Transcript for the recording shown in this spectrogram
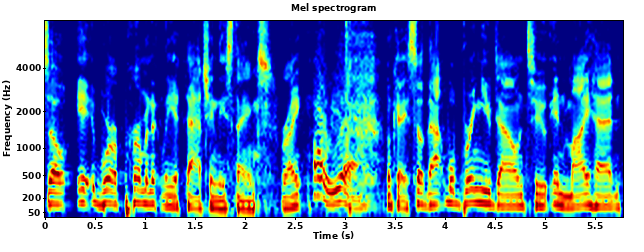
so it, we're permanently attaching these things right Oh yeah, okay so that will bring you down to in my head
